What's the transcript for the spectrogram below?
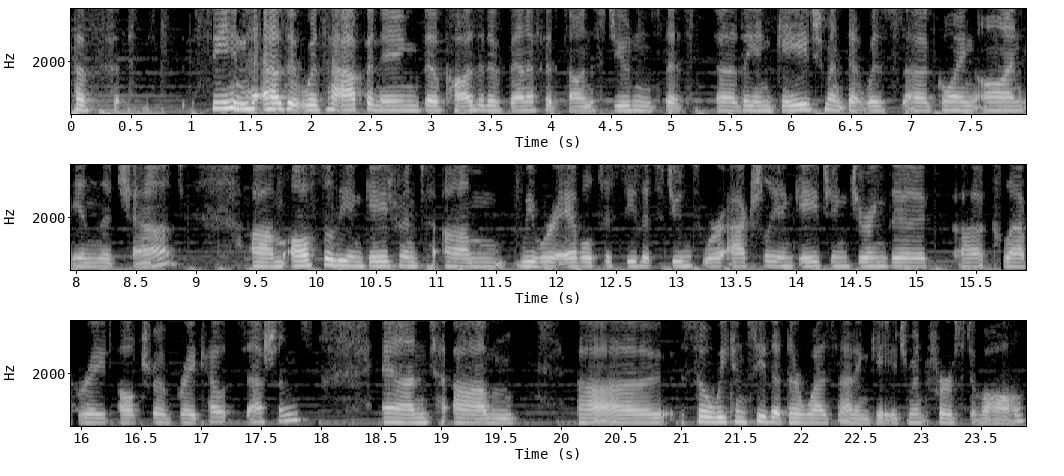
Have seen as it was happening the positive benefits on students that uh, the engagement that was uh, going on in the chat. Um, also the engagement um, we were able to see that students were actually engaging during the uh, collaborate ultra breakout sessions. And um, uh, so we can see that there was that engagement, first of all.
